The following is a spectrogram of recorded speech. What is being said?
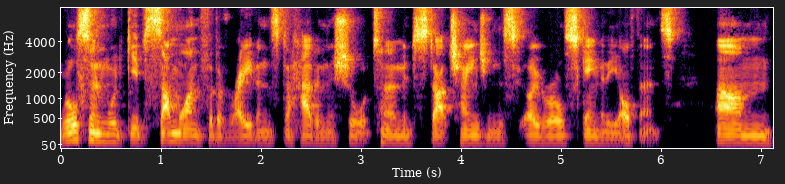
Wilson would give someone for the Ravens to have in the short term and to start changing this overall scheme of the offense. Um,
